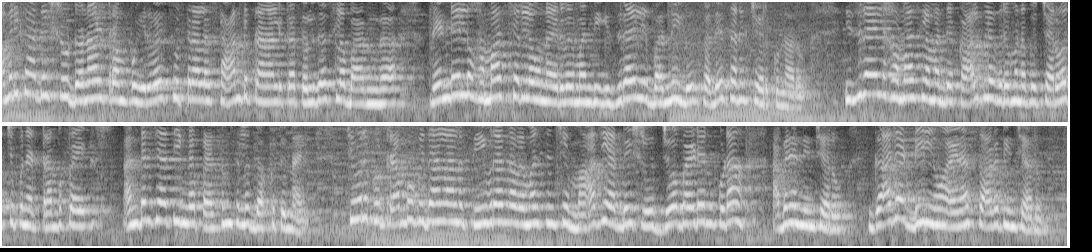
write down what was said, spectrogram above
అమెరికా అధ్యక్షుడు డొనాల్డ్ ట్రంప్ ఇరవై సూత్రాల శాంతి ప్రణాళిక తొలిదశలో భాగంగా రెండేళ్ళు హమాస్ చెరలో ఉన్న ఇరవై మంది ఇజ్రాయలీ బందీలు స్వదేశానికి చేరుకున్నారు. ఇజ్రాయెల్ హమాస్ల మధ్య కాల్పుల విరమణకు చొరవ చూపిన ట్రంప్పై అంతర్జాతీయంగా ప్రశంసలు దక్కుతున్నాయి. చివరకు ట్రంప్ విధానాలను తీవ్రంగా విమర్శించే మాజీ అధ్యక్షుడు జో బైడెన్ కూడా అభినందించారు. గాజా డీల్ను ఆయన స్వాగతించారు.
